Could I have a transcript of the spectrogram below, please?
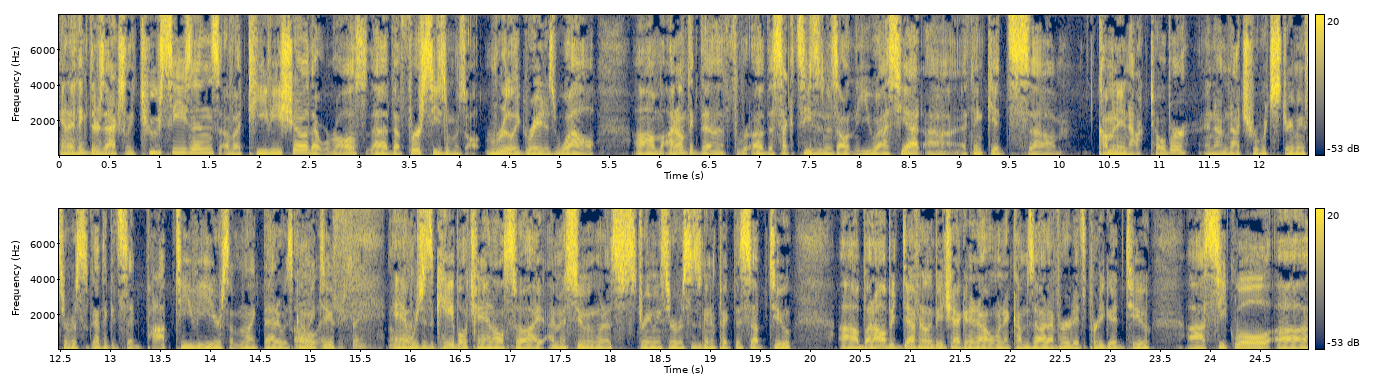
and I think there's actually two seasons of a TV show that were all. Uh, the first season was really great as well. Um, I don't think the uh, the second season is out in the U.S. yet. Uh, I think it's um, coming in October, and I'm not sure which streaming service. I think it said Pop TV or something like that. It was coming to, interesting. and which is a cable channel. So I, I'm assuming one of the streaming services is going to pick this up too. Uh, but I'll be definitely be checking it out when it comes out. I've heard it's pretty good too. Uh, sequel, uh,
